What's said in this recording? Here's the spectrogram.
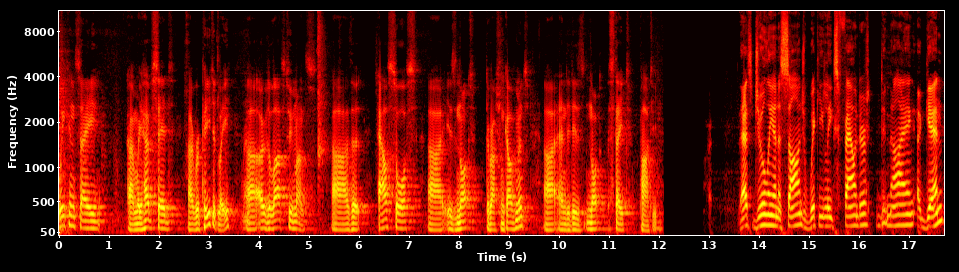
We can say, um, we have said uh, repeatedly uh, over the last two months uh, that our source uh, is not the Russian government uh, and it is not a state party. That's Julian Assange, WikiLeaks founder, denying again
